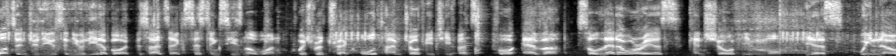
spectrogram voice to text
also introduce a new leaderboard besides the existing seasonal one, which will track all-time trophy achievements forever, so ladder warriors can show off even more. Yes, we know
